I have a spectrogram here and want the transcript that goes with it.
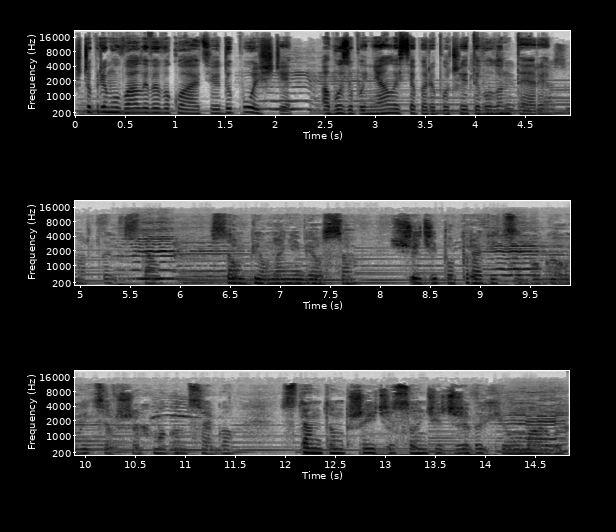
що прямували в евакуацію до Польщі або зупинялися перепочити волонтери. Wstąpił na niebiosa, siedzi po prawicy Boga Ojca Wszechmogącego. Stamtąd przyjdzie sądzić żywych i umarłych.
